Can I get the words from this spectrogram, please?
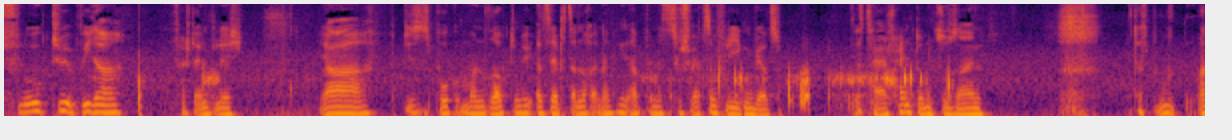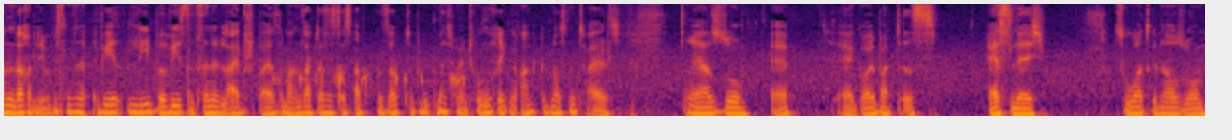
Flugtyp wieder. Verständlich. Ja, dieses Pokémon saugt selbst dann noch Energie ab, wenn es zu schwer zum Fliegen wird. Das Teil scheint dumm zu sein. Das Blut anderer Lebewesen, seine Leibspeise. Man sagt, dass es das abgesaugte Blut manchmal mit hungrigen Artgenossen teilt. Ja, so, äh, äh, Golbat ist hässlich. Suat genauso.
